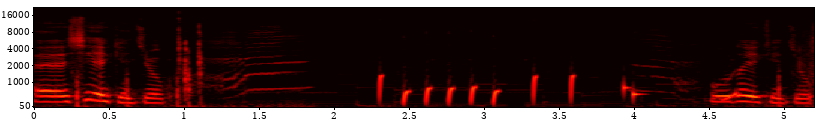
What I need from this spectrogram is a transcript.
Ee, şey ekeci yok. Buğday ekeci yok.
